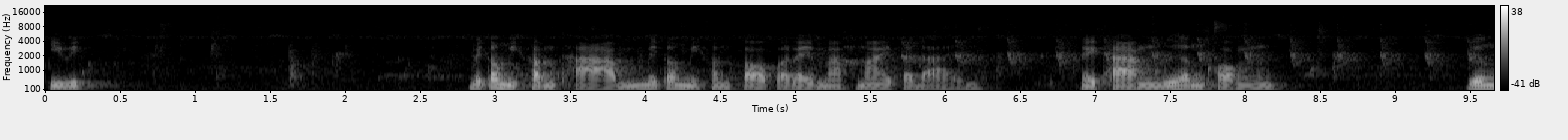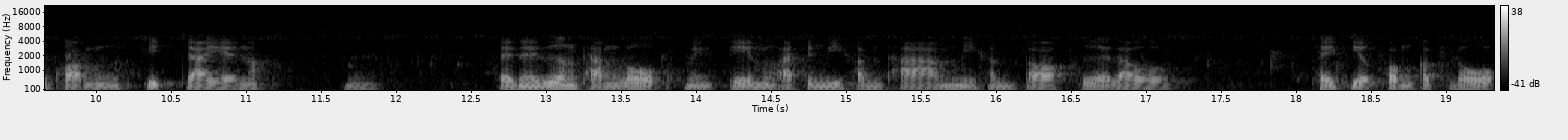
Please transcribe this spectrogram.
ชีวิต ไม่ต้องมีคำถาม ไม่ต้องมีคำตอบอะไรมากมายก็ได้ ในทางเรื่องของเรื่องของจิตใจอะเนาะแต่ในเรื่องทางโลกเองมันอาจจะมีคำถาม มีคำตอบเพื่อเราใช้เกี่ยวข้องกับโลก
